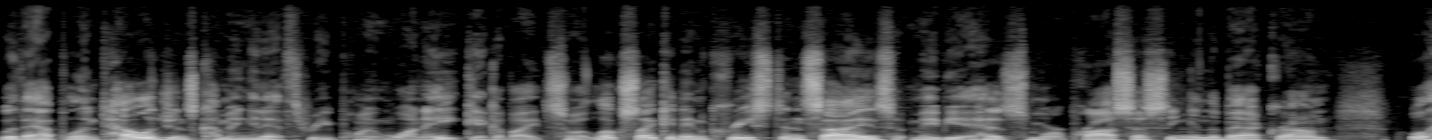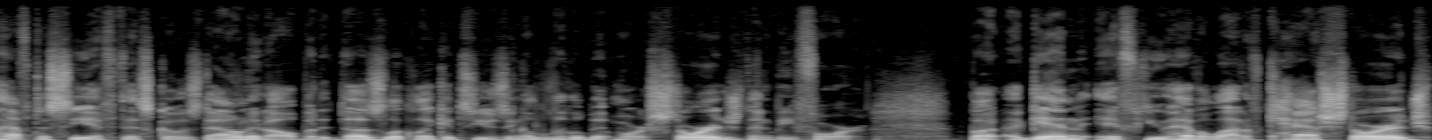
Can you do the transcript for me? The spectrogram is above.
with Apple Intelligence coming in at 3.18 gigabytes. So it looks like it increased in size. Maybe it has some more processing in the background. We'll have to see if this goes down at all, but it does look like it's using a little bit more storage than before. But again, if you have a lot of cache storage,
